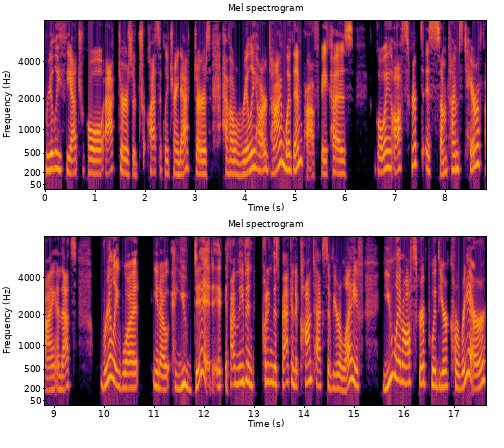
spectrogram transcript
really theatrical actors or tr- classically trained actors have a really hard time with improv because going off script is sometimes terrifying. And that's really what, you know, you did. If I'm even putting this back into context of your life, you went off script with your career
